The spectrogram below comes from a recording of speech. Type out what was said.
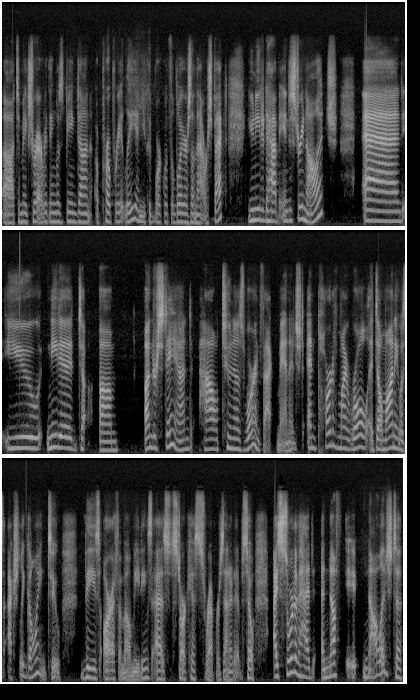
uh, to make sure everything was being done appropriately and you could work with the lawyers on that respect. You needed to have industry knowledge and you needed to um, understand how tunas were in fact managed. And part of my role at Del Monte was actually going to these RFMO meetings as Starkist's representative. So I sort of had enough eh, knowledge to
